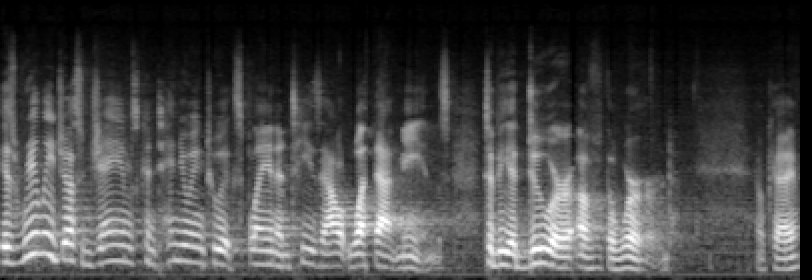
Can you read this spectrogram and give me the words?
is really just James continuing to explain and tease out what that means to be a doer of the word. Okay?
